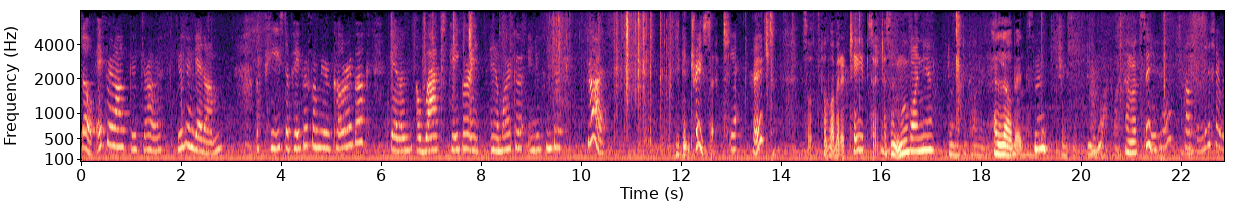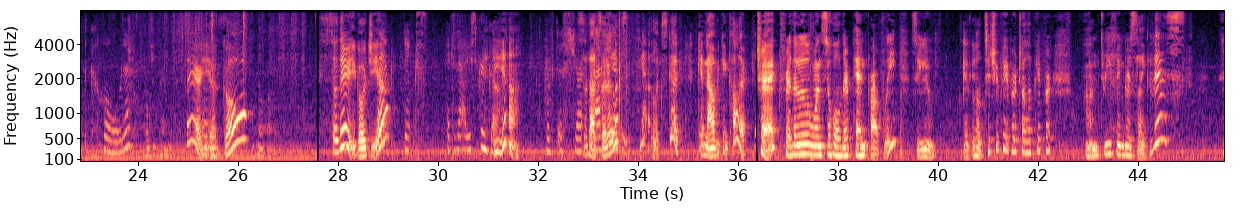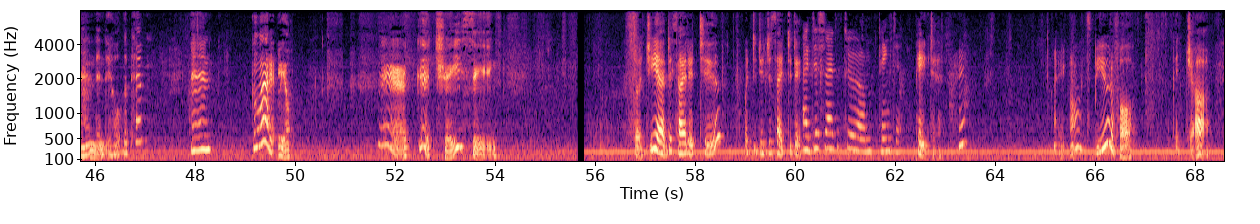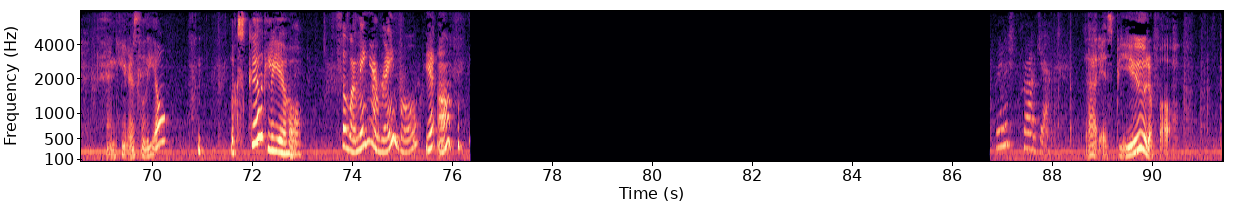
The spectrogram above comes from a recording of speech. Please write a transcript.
So, if you're not a good drawer, you can get um a piece of paper from your coloring book, get a, a wax paper and, and a marker, and you can just draw it. You can trace it. Yeah. Right? So let's put a little bit of tape so it doesn't move on you. Don't have to color it. A little bit. And Trace it. Do a black line. and let's see. Mm-hmm. Okay, I'm gonna start with the cone. Hold your pen. There you go. No, uh, So there you go, Gia. Thanks. I did ice cream cone Yeah. with this So that's what it looks. Sharpie. Yeah, it looks good. Okay, now we can color. Trick for the little ones to hold their pen properly. So you get a little tissue paper, toilet paper on three fingers like this. And then they hold the pen. And go at it, Leo. There, good chasing. So Gia decided to, what did you decide to do? I decided to um paint it. paint it. Right? There you go. It's beautiful. Good job. And here's Leo. Looks good, Leo. So we're making a rainbow. Yeah. Finished project. That is beautiful.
